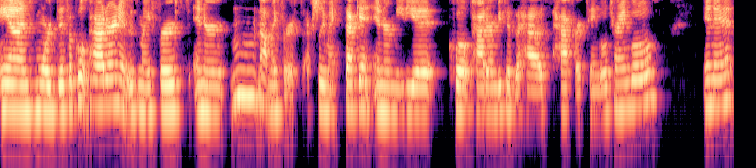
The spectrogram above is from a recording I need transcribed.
and more difficult pattern. It was my first inner, mm, not my first, actually my second intermediate quilt pattern because it has half rectangle triangles in it.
